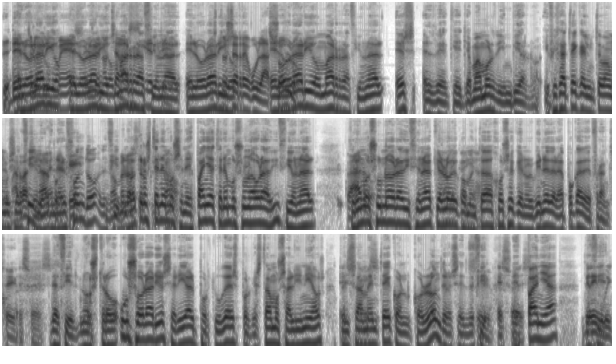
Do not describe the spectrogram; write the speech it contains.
El horario, el horario más racional, el horario, se regula el horario más racional es el de que llamamos de invierno. Y fíjate que hay un tema muy sencillo. En el fondo, nosotros tenemos en España tenemos una hora adicional Claro. Tenemos una hora adicional que es lo que comentaba José, que nos viene de la época de Franco. Sí, eso es. es. decir, nuestro uso horario sería el portugués porque estamos alineados precisamente es. con, con, Londres. Es decir, sí, eso España es. Decir,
